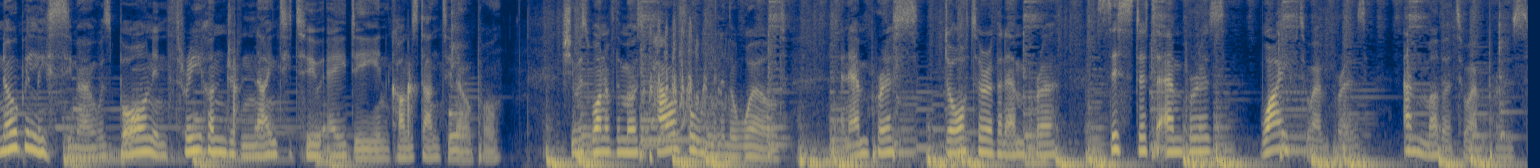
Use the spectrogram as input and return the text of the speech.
Nobilissima was born in 392 AD in Constantinople. She was one of the most powerful women in the world an empress, daughter of an emperor, sister to emperors, wife to emperors, and mother to emperors.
